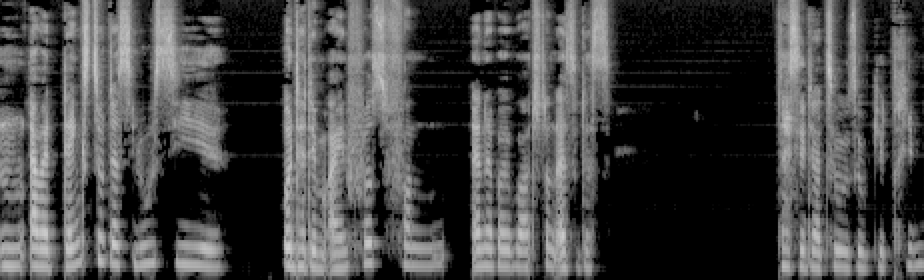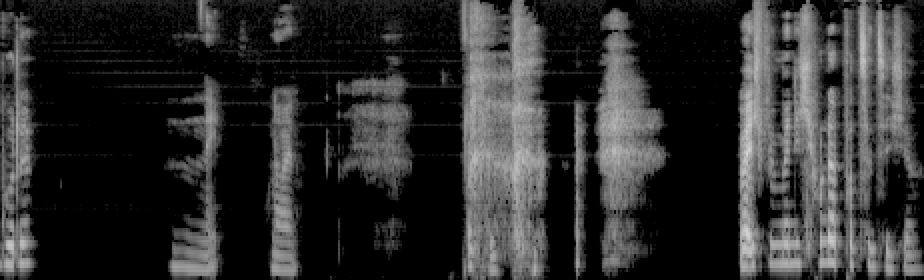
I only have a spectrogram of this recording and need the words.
Mm, aber denkst du, dass Lucy unter dem Einfluss von Annabelle Ward stand, also dass, dass sie dazu so getrieben wurde? Nee, nein. Okay. Weil ich bin mir nicht 100% sicher.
